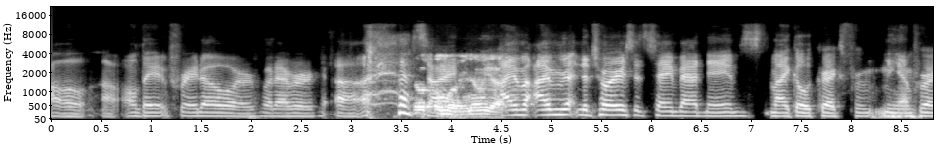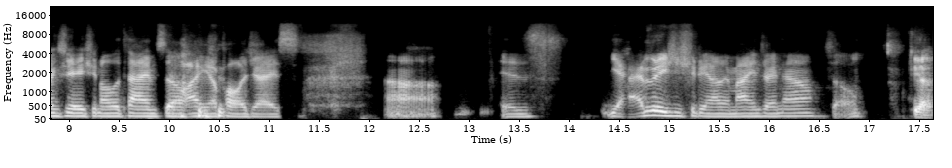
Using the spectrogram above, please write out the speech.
I'll I'll date Fredo or whatever. Uh, sorry. Moreno, yeah. I'm I'm notorious at saying bad names. Michael corrects for me on pronunciation all the time, so I apologize. Uh, is yeah, everybody's just shooting out of their minds right now. So yeah,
